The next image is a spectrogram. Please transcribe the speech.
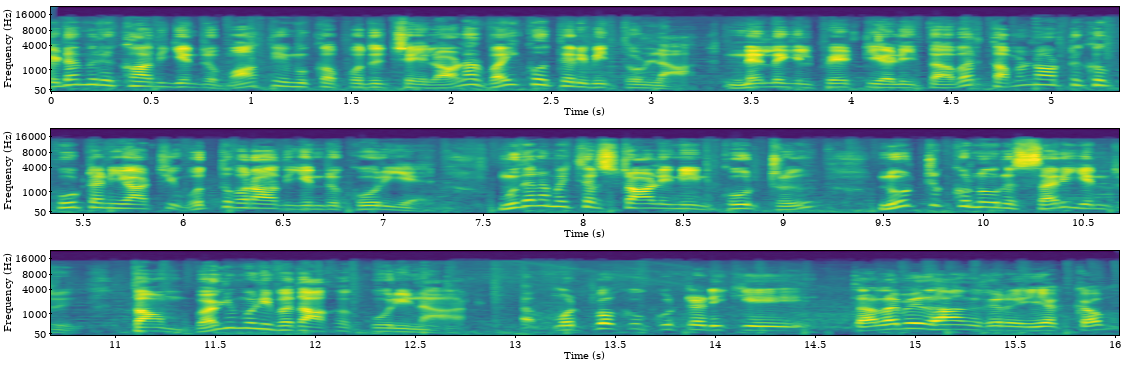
இடமிருக்காது என்று மதிமுக பொதுச் செயலாளர் வைகோ தெரிவித்துள்ளார். நெல்லையில் பேட்டியளித்த அவர் தமிழ்நாட்டுக்கு கூட்டணி ஆட்சி ஒத்துவராது என்று கூறிய முதலமைச்சர் ஸ்டாலினின் கூற்று நூற்றுக்கு நூறு சரி என்று தாம் வழிமொழிவதாக கூறினார். முற்போக்கு கூட்டணிக்கு தலைமை தாங்குகிற இயக்கம்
